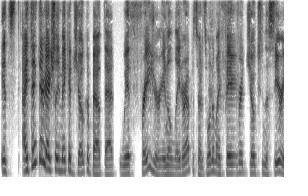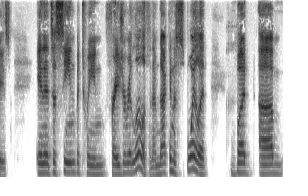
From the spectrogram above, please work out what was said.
it's, I think they actually make a joke about that with Frasier in a later episode. It's one of my favorite jokes in the series. And it's a scene between Frasier and Lilith. And I'm not going to spoil it, but um,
